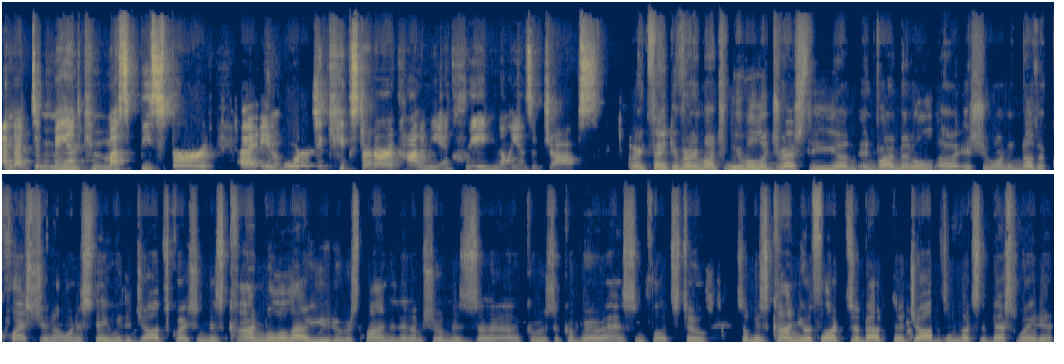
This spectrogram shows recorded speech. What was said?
and that demand can, must be spurred uh, in order to kickstart our economy and create millions of jobs. All right, thank you very much. We will address the um, environmental uh, issue on another question. I want to stay with the jobs question. Ms. Khan will allow you to respond, and then I'm sure Ms. Uh, Caruso Cabrera has some thoughts too. So, Ms. Khan, your thoughts about uh, jobs and what's the best way to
